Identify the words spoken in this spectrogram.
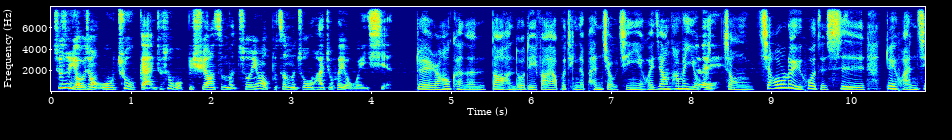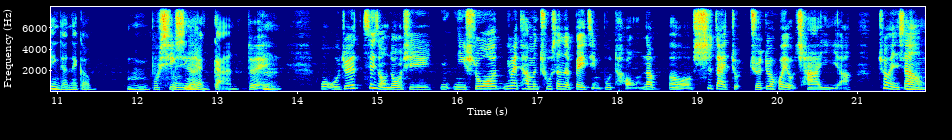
就是有一种无助感，就是我必须要这么做，因为我不这么做的话就会有危险。对，然后可能到很多地方要不停的喷酒精，也会让他们有一种焦虑，或者是对环境的那个嗯不信任感。对，嗯，我我觉得这种东西，你你说，因为他们出生的背景不同，那呃，世代就绝对会有差异啊。就很像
